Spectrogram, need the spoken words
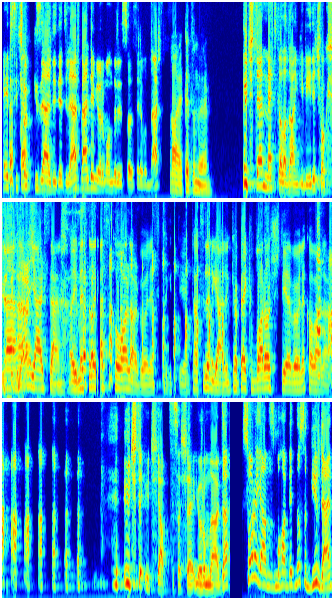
hepsi çok güzeldi dediler. Ben demiyorum onların sözleri bunlar. Hayır katılmıyorum. Üç de Met Gala'dan gibiydi. Çok şık Aha, dediler. yersen. Ay Met Gala gelsin kovarlar böyle sıkır git diye. Taksiyle mi geldin? Köpek varoş diye böyle kovarlar. Üçte üç yaptı Saşa yorumlarda. Sonra yalnız muhabbet nasıl birden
